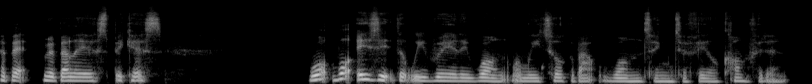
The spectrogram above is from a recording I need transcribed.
a bit rebellious because what what is it that we really want when we talk about wanting to feel confident?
